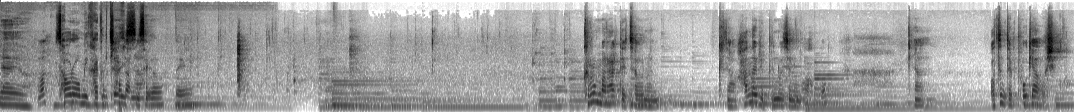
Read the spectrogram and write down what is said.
에휴, 어? 서러움이 가득 차 그렇게 했잖아. 있으세요. 네. 그런 말 할 때 저는 그냥 하늘이 무너지는 것 같고 어떤 때 포기하고 싶고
